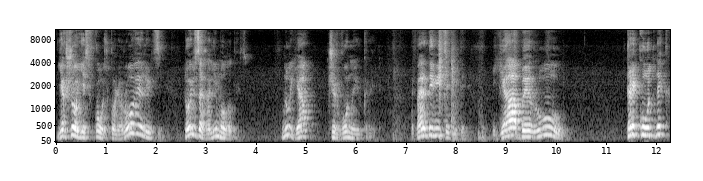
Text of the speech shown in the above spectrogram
Якщо є в когось кольорові олівці, той взагалі молодець. Ну, я червоною крейдою. Тепер дивіться, діти. Я беру трикутник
